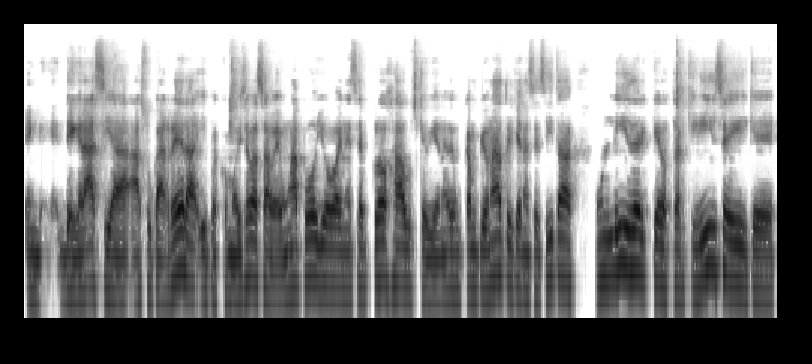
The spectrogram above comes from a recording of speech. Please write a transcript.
de gracia a su carrera y pues como dice Basabe, un apoyo en ese clubhouse que viene de un campeonato y que necesita un líder que los tranquilice y que,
